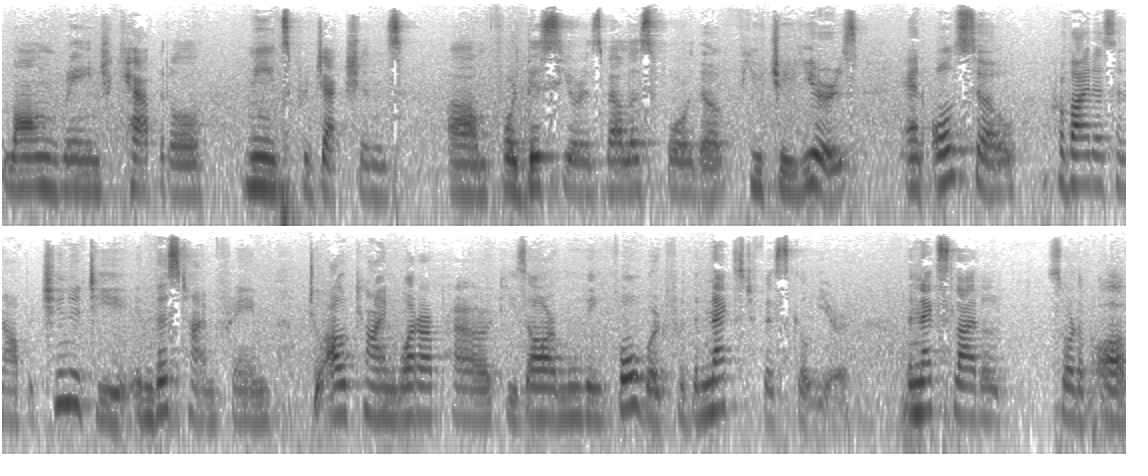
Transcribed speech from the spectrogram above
long range capital needs projections um, for this year as well as for the future years, and also provide us an opportunity in this time frame to outline what our priorities are moving forward for the next fiscal year. The next slide will sort of uh,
